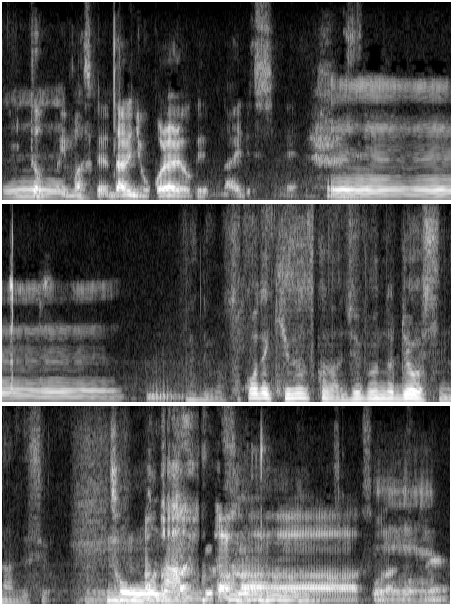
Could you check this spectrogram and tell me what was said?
いいと思いますけど、誰に怒られるわけでもないですしね。うんうんうん。うんでもそこで傷つくのは自分の両親なんですよ。そうなんですよ。ああ、そうなんですね。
